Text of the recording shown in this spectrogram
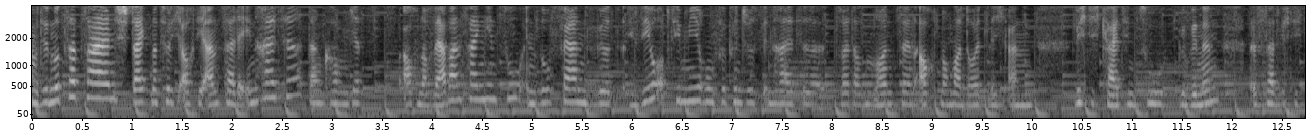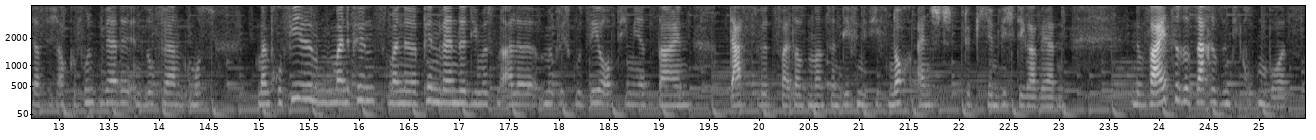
Mit den Nutzerzahlen steigt natürlich auch die Anzahl der Inhalte. Dann kommen jetzt auch noch Werbeanzeigen hinzu. Insofern wird die SEO-Optimierung für Pinterest-Inhalte 2019 auch nochmal deutlich an Wichtigkeit hinzugewinnen. Es ist halt wichtig, dass ich auch gefunden werde. Insofern muss mein Profil, meine Pins, meine Pinwände, die müssen alle möglichst gut SEO-optimiert sein. Das wird 2019 definitiv noch ein Stückchen wichtiger werden. Eine weitere Sache sind die Gruppenboards.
